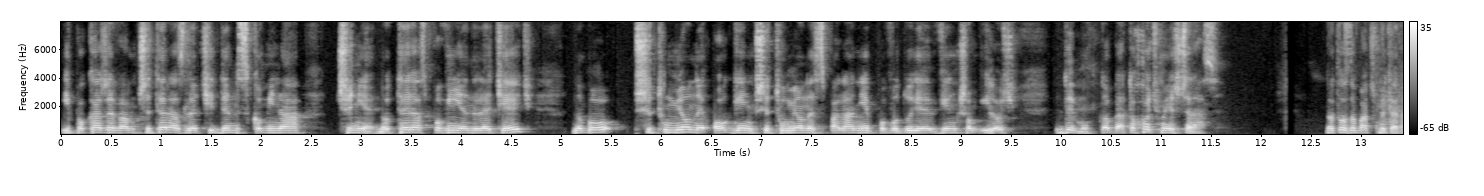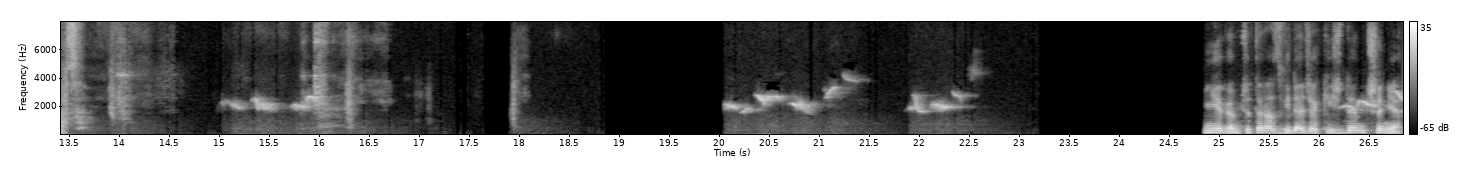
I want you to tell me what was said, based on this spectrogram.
i pokażę Wam, czy teraz leci dym z komina, czy nie. No teraz powinien lecieć, no bo przytłumiony ogień, przytłumione spalanie powoduje większą ilość dymu. Dobra, to chodźmy jeszcze raz. No to zobaczmy teraz. Nie wiem, czy teraz widać jakiś dym, czy nie.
